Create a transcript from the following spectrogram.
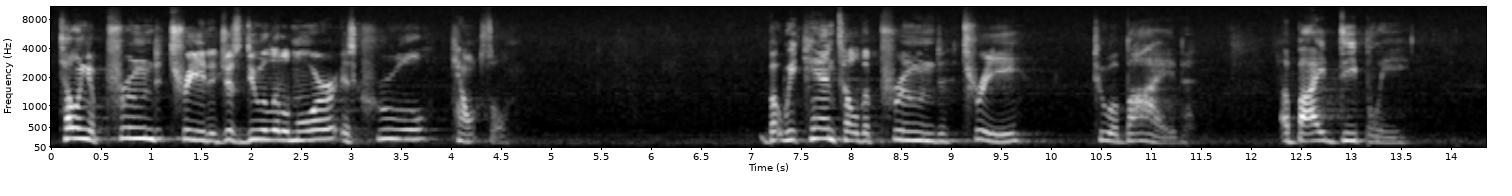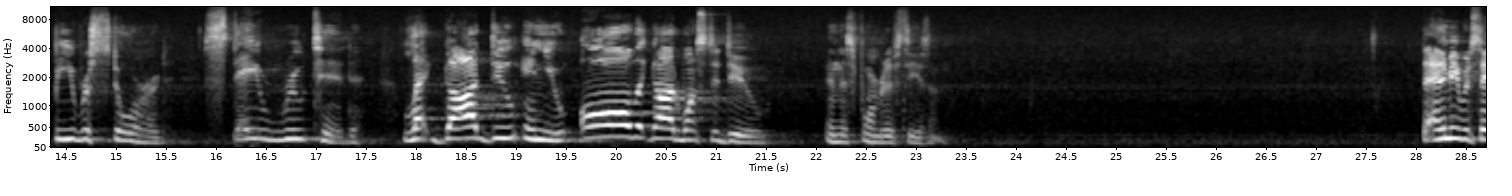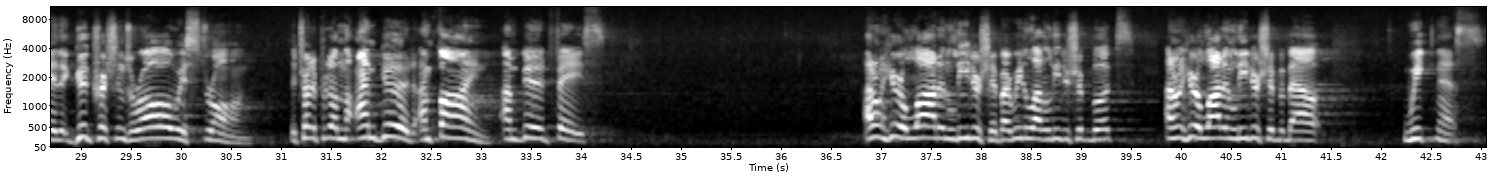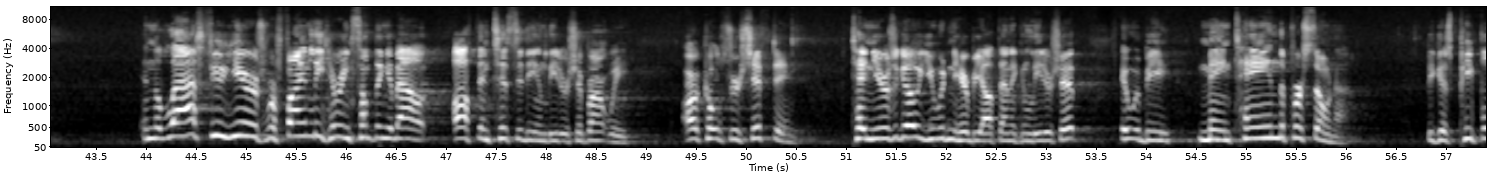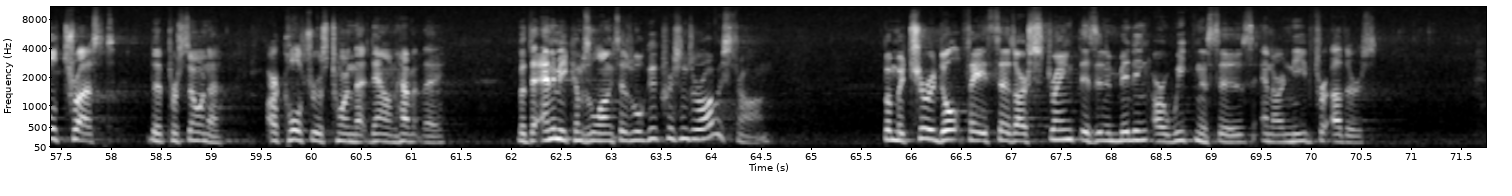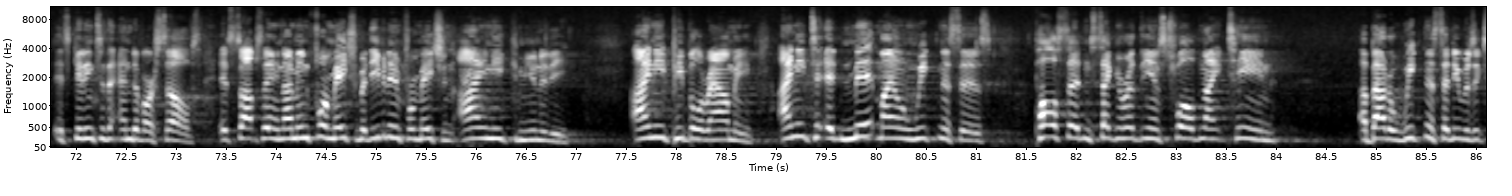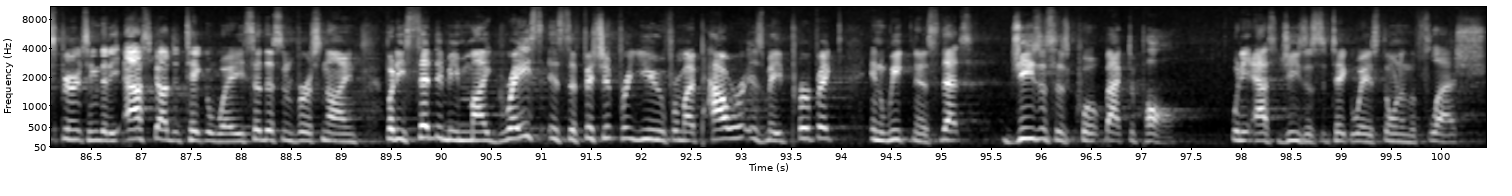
Telling a pruned tree to just do a little more is cruel counsel. But we can tell the pruned tree to abide, abide deeply, be restored, stay rooted, Let God do in you all that God wants to do in this formative season. The enemy would say that good Christians are always strong. They try to put on the I'm good, I'm fine, I'm good face. I don't hear a lot in leadership. I read a lot of leadership books. I don't hear a lot in leadership about weakness. In the last few years, we're finally hearing something about authenticity in leadership, aren't we? Our culture is shifting. 10 years ago, you wouldn't hear be authentic in leadership. It would be maintain the persona because people trust the persona. Our culture has torn that down, haven't they? But the enemy comes along and says, well, good Christians are always strong. But mature adult faith says our strength is in admitting our weaknesses and our need for others. It's getting to the end of ourselves. It stops saying, I'm in formation, but even in formation, I need community. I need people around me. I need to admit my own weaknesses. Paul said in 2 Corinthians 12 19 about a weakness that he was experiencing that he asked God to take away. He said this in verse 9. But he said to me, My grace is sufficient for you, for my power is made perfect in weakness. That's Jesus' quote back to Paul when he asked Jesus to take away his thorn in the flesh.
